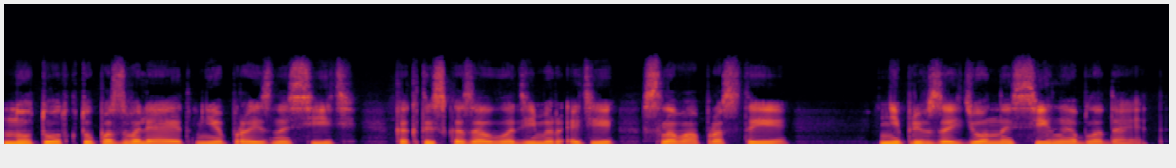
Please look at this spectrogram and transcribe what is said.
Но тот, кто позволяет мне произносить, как ты сказал, Владимир, эти слова простые, непревзойденной силой обладает.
